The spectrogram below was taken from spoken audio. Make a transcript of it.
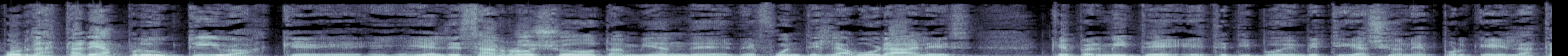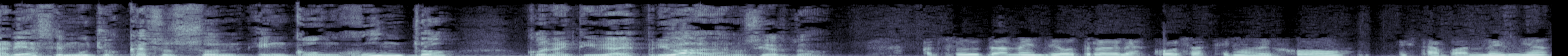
por las tareas productivas que, y el desarrollo también de, de fuentes laborales que permite este tipo de investigaciones, porque las tareas en muchos casos son en conjunto con actividades privadas, ¿no es cierto? Absolutamente. Otra de las cosas que nos dejó esta pandemia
